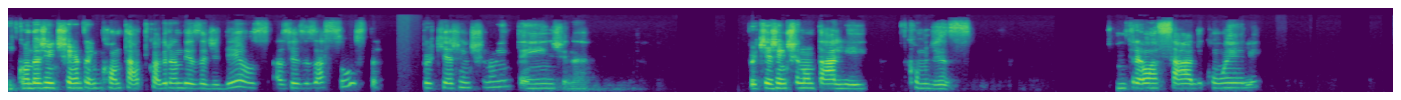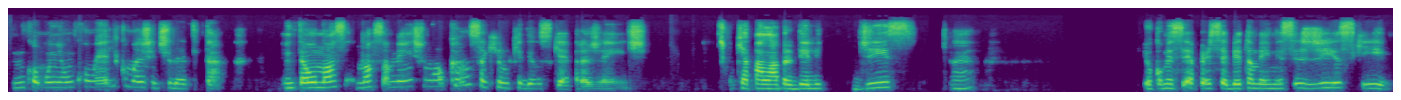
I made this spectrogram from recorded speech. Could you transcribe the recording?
E quando a gente entra em contato com a grandeza de Deus, às vezes assusta, porque a gente não entende, né? Porque a gente não está ali, como diz, entrelaçado com Ele, em comunhão com Ele, como a gente deve estar. Tá. Então, nossa, nossa mente não alcança aquilo que Deus quer para gente, o que a palavra dele diz. Né? Eu comecei a perceber também nesses dias que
